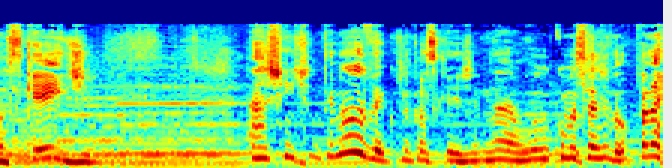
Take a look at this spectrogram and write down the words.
Nicolas Cage. Ah, gente, não tem nada a ver com o Nicolas Cage. Não, vou começar de novo. Peraí.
